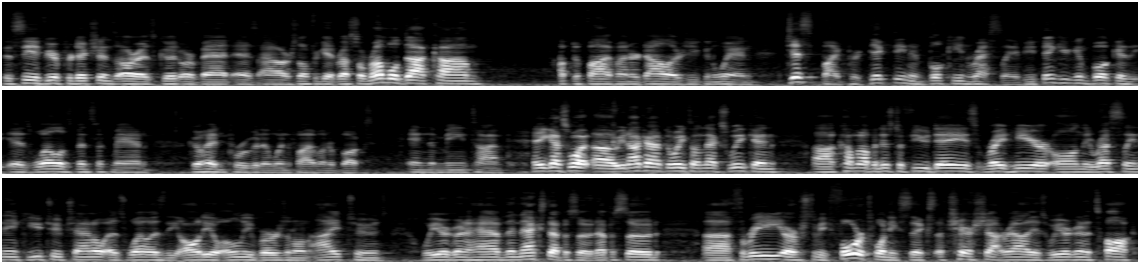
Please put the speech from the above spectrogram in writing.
to see if your predictions are as good or bad as ours. Don't forget WrestleRumble.com. Up to $500 you can win just by predicting and booking wrestling. If you think you can book as, as well as Vince McMahon, go ahead and prove it and win 500 bucks in the meantime. Hey, guess what? Uh, you're not going to have to wait till next weekend. Uh, coming up in just a few days, right here on the Wrestling Inc. YouTube channel, as well as the audio only version on iTunes, we are going to have the next episode, episode uh, three or excuse me, 426 of Chair Shot Reality. We are going to talk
